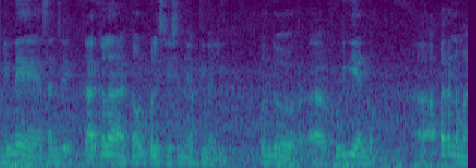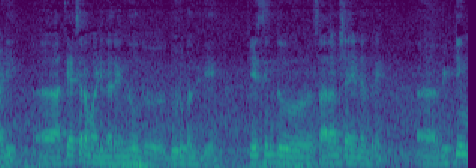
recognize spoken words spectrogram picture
ನಿನ್ನೆ ಸಂಜೆ ಕಾರ್ಕಳ ಟೌನ್ ಪೊಲೀಸ್ ಸ್ಟೇಷನ್ ವ್ಯಾಪ್ತಿನಲ್ಲಿ ಒಂದು ಹುಡುಗಿಯನ್ನು ಅಪಹರಣ ಮಾಡಿ ಅತ್ಯಾಚಾರ ಮಾಡಿದ್ದಾರೆ ಎಂದು ಒಂದು ದೂರು ಬಂದಿದೆ. ಕೇಸಿಂದು ಸಾರಾಂಶ ಏನಂದ್ರೆ ವಿಕ್ಟಿಮ್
